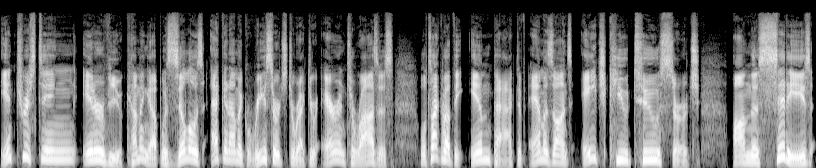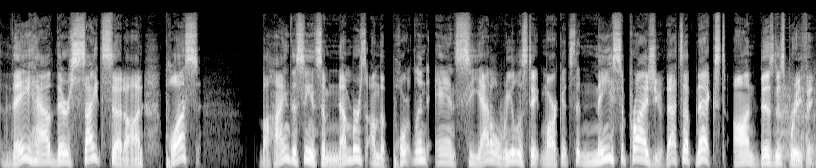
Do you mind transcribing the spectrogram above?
Interesting interview coming up with Zillow's economic research director, Aaron Terrazas. We'll talk about the impact of Amazon's HQ2 search on the cities they have their sights set on, plus behind the scenes some numbers on the Portland and Seattle real estate markets that may surprise you. That's up next on Business Briefing.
